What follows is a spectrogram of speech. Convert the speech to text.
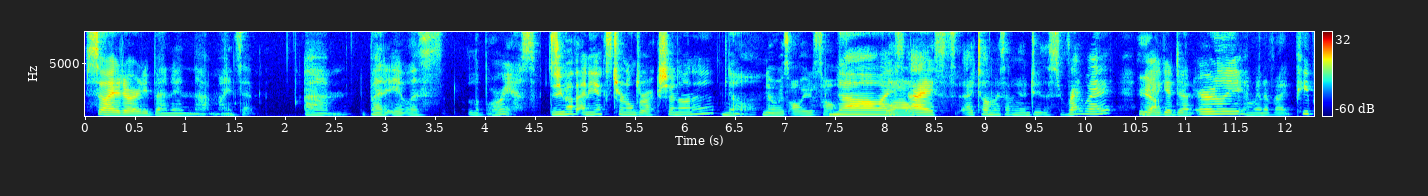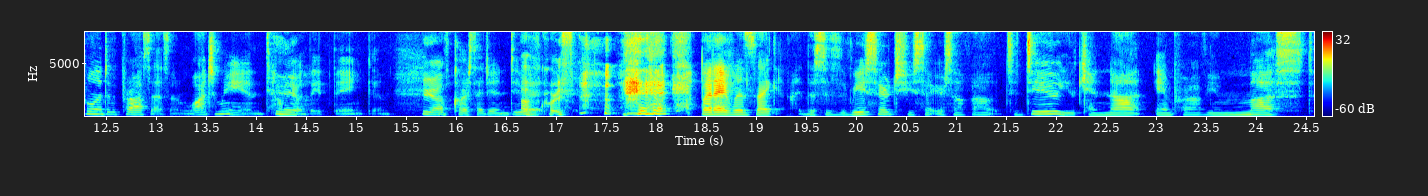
so I had already been in that mindset, um, but it was laborious. Did you have any external direction on it? No, No, it's all yourself. No, I, Wow. I, I told myself I'm going to do this the right way. I'm Yeah. going to get done early. I'm going to invite people into the process and watch me and tell me what they think. And Yeah. of course, I didn't do Of it. Of course. but I was like, this is the research you set yourself out to do. You cannot improv. You must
